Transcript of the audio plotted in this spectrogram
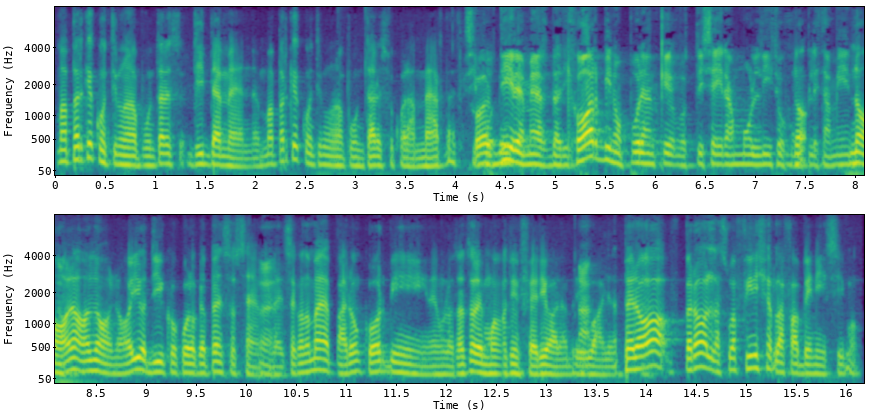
Ma perché continuano a puntare su, di The Man? Ma perché continuano a puntare su quella merda? di Si può Corbin? dire merda di Corbin oppure anche ti sei rammollito No, completamente? No, no, no, no, io dico quello che penso sempre. Eh. Secondo me Baron Corbin è un lottatore molto inferiore a Bray Ah. Wyatt, però, però la sua finisher la fa benissimo.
